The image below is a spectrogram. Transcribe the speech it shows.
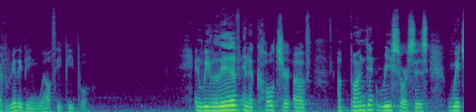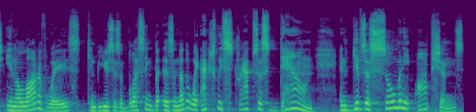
of really being wealthy people. And we live in a culture of abundant resources, which in a lot of ways can be used as a blessing, but as another way actually straps us down and gives us so many options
